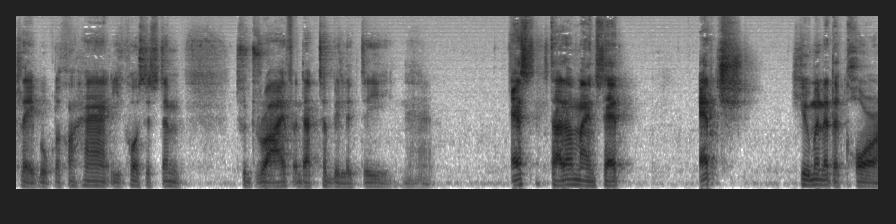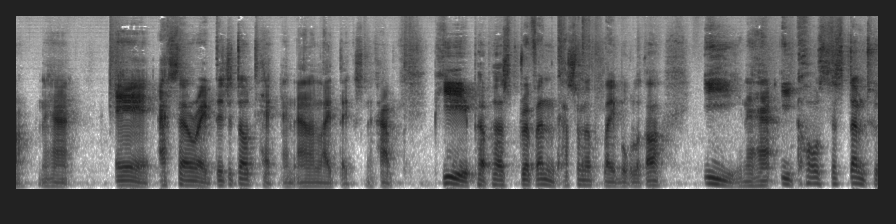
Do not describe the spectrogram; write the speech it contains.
playbook แล้วก็ 5 ecosystem to drive adaptability นะฮะ S startup mindset H human at the core นะฮะ A accelerate digital tech and analytics นะครับ P purpose driven customer playbook แล้วก็ E นะฮะ ecosystem to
